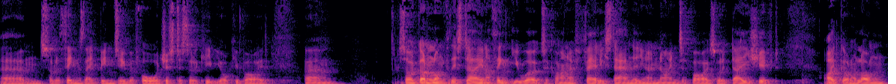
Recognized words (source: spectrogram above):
um, sort of things they'd been to before, just to sort of keep you occupied. Um, so I'd gone along for this day, and I think you worked a kind of fairly standard, you know, nine to five sort of day shift. I'd gone along.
